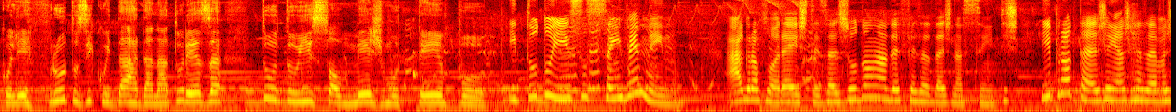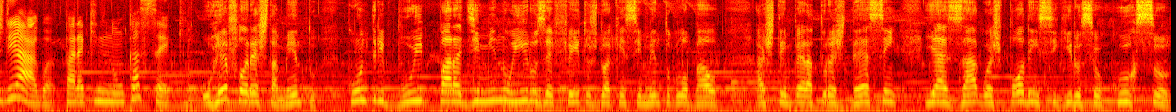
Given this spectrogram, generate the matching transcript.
colher frutos e cuidar da natureza, tudo isso ao mesmo tempo. E tudo isso sem veneno. Agroflorestas ajudam na defesa das nascentes e protegem as reservas de água para que nunca sequem. O reflorestamento contribui para diminuir os efeitos do aquecimento global. As temperaturas descem e as águas podem seguir o seu curso.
